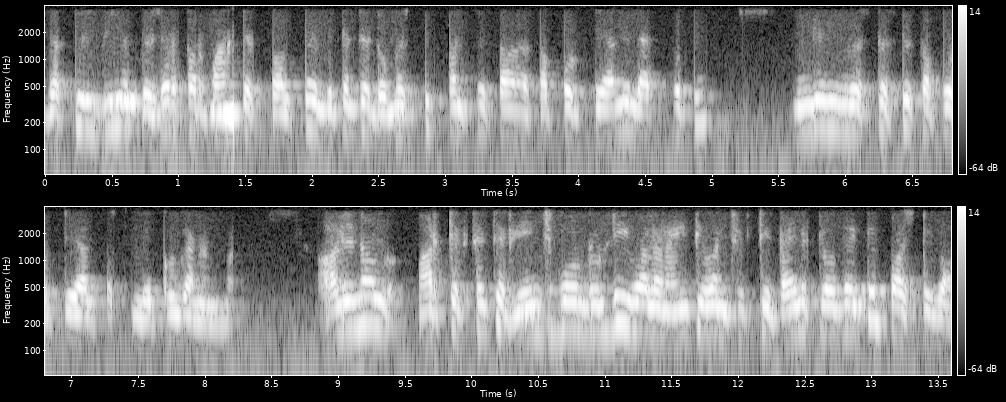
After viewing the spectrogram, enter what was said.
that will be a pressure for market also ఎందుకంటే డొమెస్టిక్ ఫండ్స్ సపోర్ట్ చేయాలి లేకపోతే ఇండియన్ ఇన్వెస్టర్స్ సపోర్ట్ చేయాల్సి వస్తుంది ఎక్కువగానమాట ఆల్ ఇన్ ఆల్ మార్కెట్స్ అయితే రేంజ్ బౌండ్ ఉండి ఇవాళ నైన్టీ వన్ ఫిఫ్టీ పైన క్లోజ్ అయితే పాజిటివ్గా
